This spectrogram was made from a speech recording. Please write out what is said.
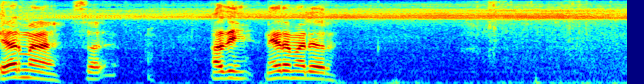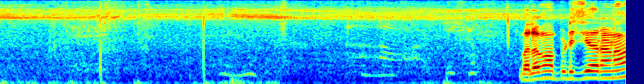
நி- மேலே. ச ஆதி நேர மேலே யார் பலமாக பிடிச்சி யாரானா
